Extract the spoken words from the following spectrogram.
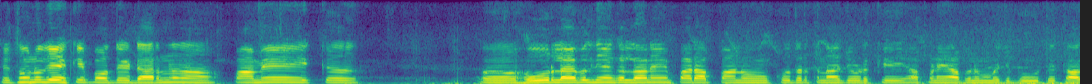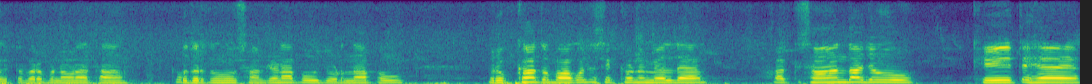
ਤੇ ਤੁਹਾਨੂੰ ਦੇਖ ਕੇ ਪੌਦੇ ਡਰਨ ਨਾ, ਭਾਵੇਂ ਇੱਕ ਹੋਰ ਲੈਵਲ ਦੀਆਂ ਗੱਲਾਂ ਨੇ, ਪਰ ਆਪਾਂ ਨੂੰ ਕੁਦਰਤ ਨਾਲ ਜੁੜ ਕੇ ਆਪਣੇ ਆਪ ਨੂੰ ਮਜ਼ਬੂਤ ਤੇ ਤਾਕਤਵਰ ਬਣਾਉਣਾ ਤਾਂ ਕੁਦਰਤ ਨੂੰ ਸਮਝਣਾ ਪਊ, ਜੁੜਨਾ ਪਊ। ਰੁੱਖਾਂ ਤੋਂ ਬਹੁਤ ਕੁਝ ਸਿੱਖਣ ਨੂੰ ਮਿਲਦਾ ਹੈ। ਕਿਸਾਨ ਦਾ ਜੋ ਖੇਤ ਹੈ,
